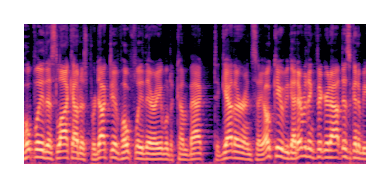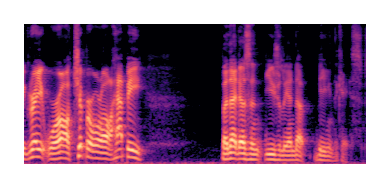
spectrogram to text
Hopefully, this lockout is productive. Hopefully, they're able to come back together and say, okay, we got everything figured out. This is going to be great. We're all chipper. We're all happy. But that doesn't usually end up being the case.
